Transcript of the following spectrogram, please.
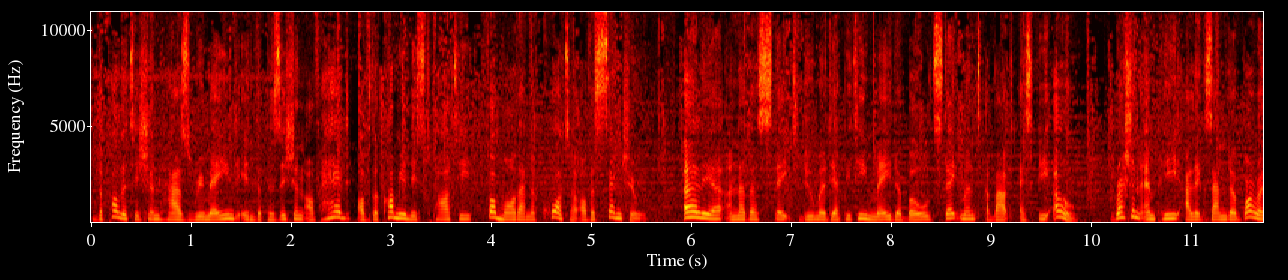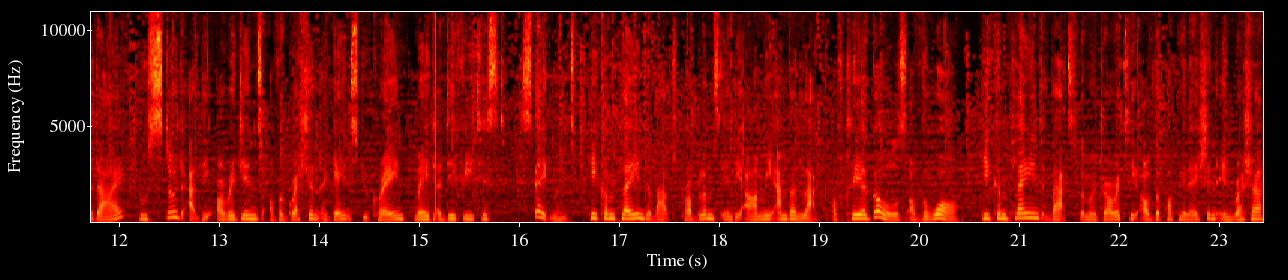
the politician has remained in the position of head of the Communist Party for more than a quarter of a century. Earlier, another State Duma deputy made a bold statement about SVO. Russian MP Alexander Borodai, who stood at the origins of aggression against Ukraine, made a defeatist statement. He complained about problems in the army and the lack of clear goals of the war. He complained that the majority of the population in Russia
